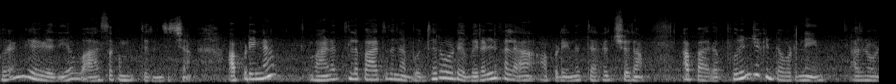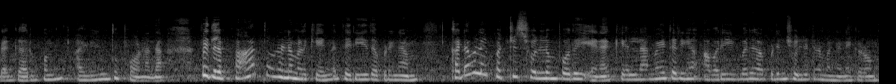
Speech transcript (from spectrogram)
குரங்கு எழுதிய வாசகம் தெரிஞ்சிச்சான் அப்படின்னா வானத்தில் பார்த்தது நான் புத்தரோட விரல்களா அப்படின்னு தகச்சதான் அப்போ அதை புரிஞ்சுக்கிட்ட உடனே அதனோட கர்வம் அழிந்து போனதான் இப்போ இதில் பார்த்த உடனே நம்மளுக்கு என்ன தெரியுது அப்படின்னா கடவுளை பற்றி சொல்லும் போது எனக்கு எல்லாமே தெரியும். அவர் இவர் அப்படின்னு சொல்லிட்டு நம்ம நினைக்கிறோம்.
